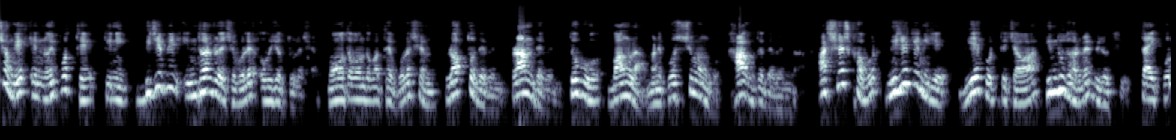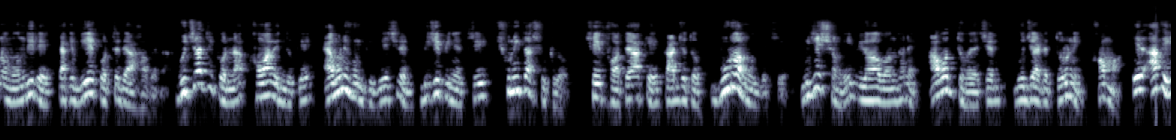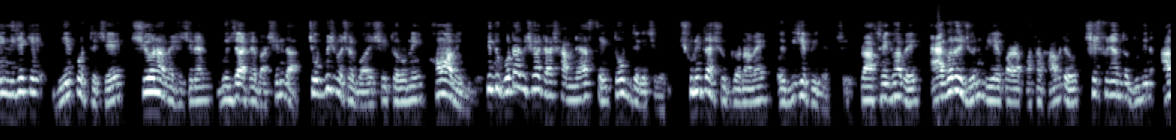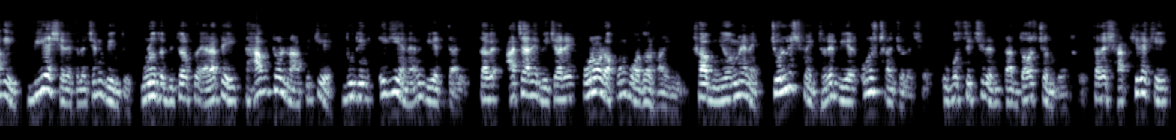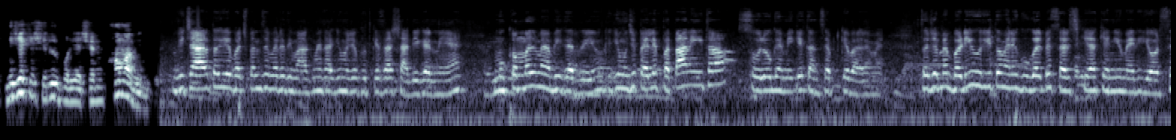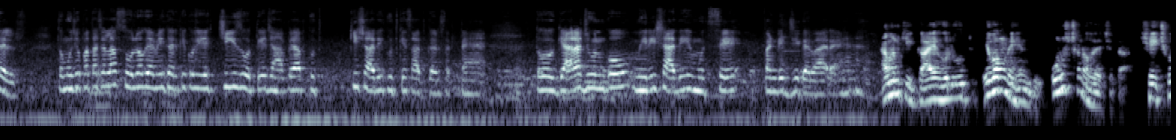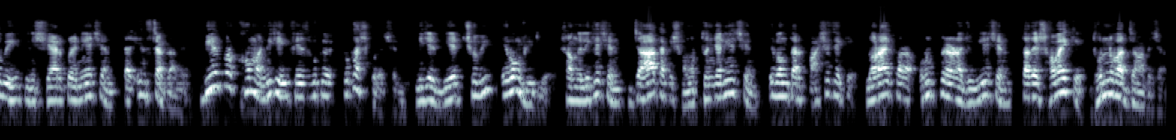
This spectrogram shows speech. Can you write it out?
সঙ্গে এর নৈপথ্যে তিনি বিজেপির ইন্ধন রয়েছে বলে অভিযোগ তুলেছেন। মমতা বন্দ্যোপাধ্যায় বলেছেন, রক্ত দেবেন, প্রাণ দেবেন তবুও বাংলা মানে পশ্চিমবঙ্গ, ভাগ হতে দেবেন না। আর শেষ খবর, নিজেকে নিজে বিয়ে করতে চাওয়া হিন্দু ধর্মের বিরোধী, তাই কোনো মন্দিরে তাকে বিয়ে করতে দেওয়া হবে না। গুজরাটি কন্যা ক্ষমা বিন্দুকে এমনই হুমকি দিয়েছিলেন বিজেপি নেত্রী সুনিতা শুক্ল। সেই ফতেয়াকে কার্যত বুড়ো আঙুল দেখিয়ে নিজের সঙ্গে বিবাহ বন্ধনে আবদ্ধ হয়েছেন গুজরাটের তরুণী ক্ষমা। এর আগেই নিজেকে বিয়ে করতে চেয়ে শিরোনামে এসেছিলেন গুজরাটের বাসিন্দা চব্বিশ বছর বয়সী তরুণী ক্ষমা বিন্দু। কিন্তু গোটা বিষয়টা সামনে আসতেই তোপ দেখেছিলেন সুনিতা শুক্র নামে ওই বিজেপি নেত্রী। প্রাথমিকভাবে এগারোই জুন বিয়ে করার কথা ভাবলেও শেষ পর্যন্ত দুদিন আগেই বিয়ে সেরে ফেলেছেন বিন্দু। মূলত বিতর্ক এড়াতেই ঢাকঢোল না পিটিয়ে দুদিন এগিয়ে নেন বিয়ের তারিখ। তবে আচারে বিচারে কোনো রকম বদল হয়নি। সব নিয়ম মেনে চল্লিশ মিনিট ধরে বিয়ের অনুষ্ঠান চলেছে। উপস্থিত ছিলেন তার দশ জন বন্ধু তাদের সাক্ষী রেখেই নিজেকে সিঁদুর পরিয়েছেন ক্ষমা বিন্দু विचार तो ये बचपन से मेरे दिमाग में था कि मुझे खुद के साथ शादी करनी है मुकम्मल मैं अभी कर रही हूँ क्योंकि मुझे पहले पता नहीं था सोलोगेमी के कंसेप्ट के बारे में तो जब मैं बड़ी हुई तो मैंने गूगल पे सर्च किया can you marry yourself तो मुझे पता चला सोलोगेमी करके कोई एक चीज होती है जहाँ पे आप खुद की शादी खुद के साथ कर सकते हैं तो 11 जून को मेरी शादी मुझसे पंडित जी करवा रहे हैं এমনকি গায়ে হলুদ এবং মেহেন্দি অনুষ্ঠানও হয়েছে তার সেই ছবি তিনি শেয়ার করে নিয়েছেন তার ইনস্টাগ্রামে বিয়ের পর ক্ষমা নিজেই ফেসবুকে প্রকাশ করেছেন নিজের বিয়ের ছবি এবং ভিডিও সঙ্গে লিখেছেন যা তাকে সমর্থন জানিয়েছেন এবং তার পাশে থেকে লড়াই করার অনুপ্রেরণা জুগিয়েছেন তাদের সবাইকে ধন্যবাদ জানাতে চান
